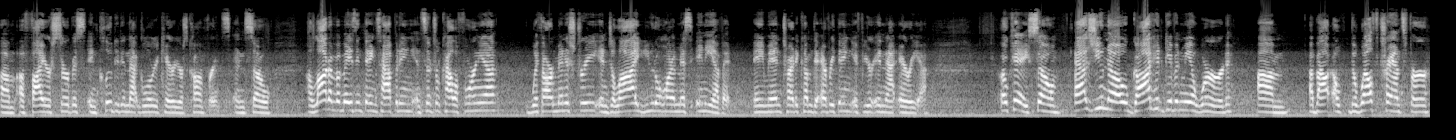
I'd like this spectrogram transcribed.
um, of fire service included in that Glory Carriers conference, and so a lot of amazing things happening in Central California with our ministry in July. You don't want to miss any of it. Amen. Try to come to everything if you're in that area. Okay, so as you know, God had given me a word um, about a, the wealth transfer,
